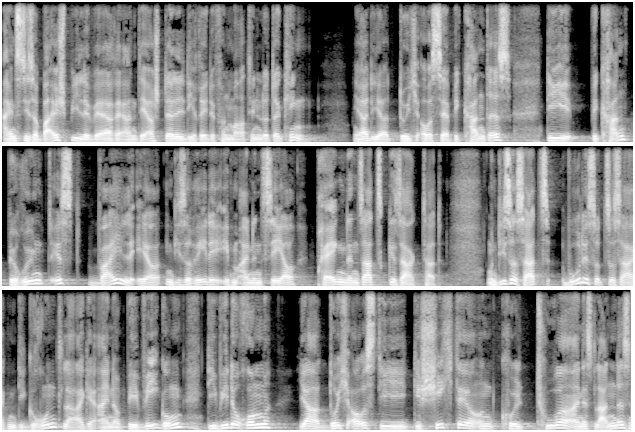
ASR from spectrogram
eins dieser Beispiele wäre an der Stelle die Rede von Martin Luther King ja, die ja durchaus sehr bekannt ist, die bekannt, berühmt ist, weil er in dieser Rede eben einen sehr prägenden Satz gesagt hat. Und dieser Satz wurde sozusagen die Grundlage einer Bewegung, die wiederum ja durchaus die Geschichte und Kultur eines Landes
